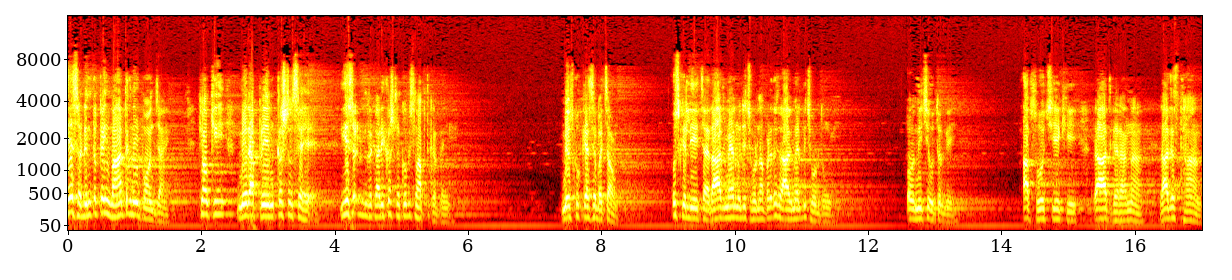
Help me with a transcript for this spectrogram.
ये षड्यंत्र कहीं वहाँ तक नहीं पहुँच जाए, क्योंकि मेरा प्रेम कृष्ण से है। ये षड्यंत्रकारी कृष्ण को भी समाप्त कर देंगे। मैं उसको कैसे बचाऊं? उसके लिए चाहे राजमहल मुझे छोड़ना पड़े तो राजमहल भी छोड़ दूँगी। और नीचे उतर गई। आप सोचिए कि राजघराना, राजस्थान,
